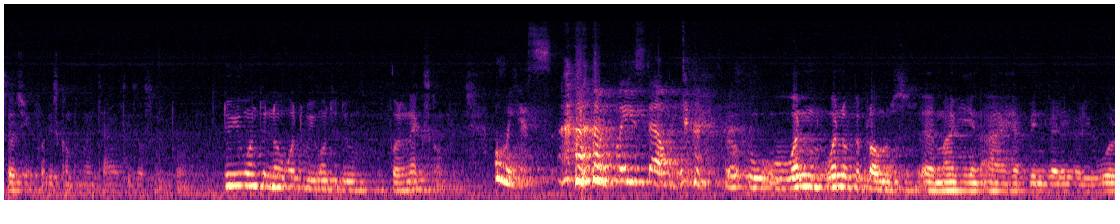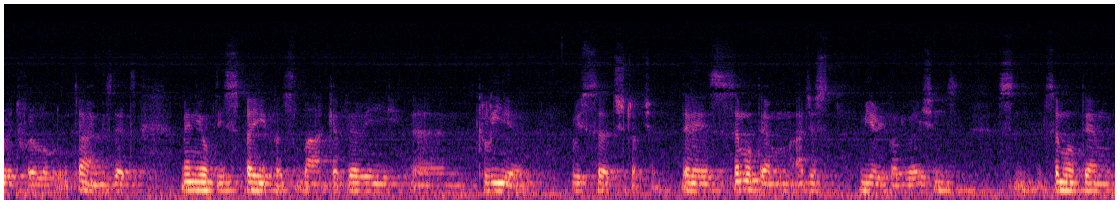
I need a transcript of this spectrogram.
searching for this complementarity is also important. Do you want to know what we want to do for the next conference? Oh, yes. Please tell me. one, one of the problems uh, Maggie and I have been very, very worried for a long, long time is that many of these papers lack a very um, clear research structure. That is, some of them are just mere evaluations, some of them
